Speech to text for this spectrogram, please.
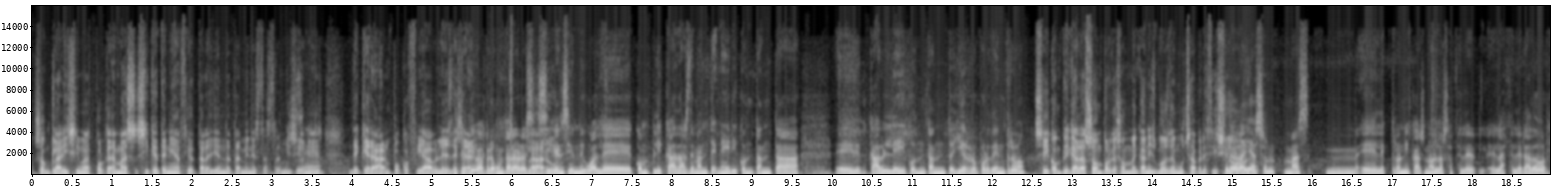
son clarísimas porque además sí que tenían cierta leyenda también estas transmisiones misiones de que eran poco fiables. De que te iba a preguntar ahora si siguen siendo igual de complicadas de mantener y con tanta eh, cable y con tanto hierro por dentro. Sí, complicadas son porque son mecanismos de mucha precisión. Pero ahora ya son más mm, electrónicas, ¿no? Los el acelerador.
